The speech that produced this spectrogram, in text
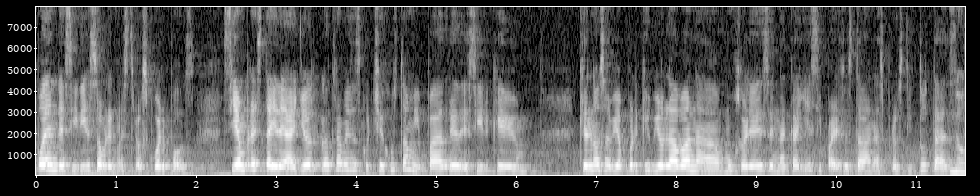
pueden decidir sobre nuestros cuerpos. Siempre esta idea. Yo la otra vez escuché justo a mi padre decir que, que él no sabía por qué violaban a mujeres en la calle si para eso estaban las prostitutas. No.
